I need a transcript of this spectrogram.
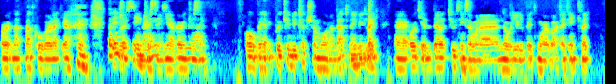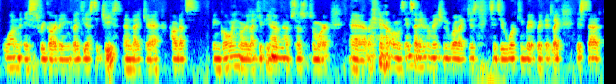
Or not, not cool, or like yeah, But interesting, interesting. right? Yeah, very interesting. Oh, but yeah, but can you touch some more on that maybe? Like, uh, okay, there are like two things I want to know a little bit more about. I think like one is regarding like the SDGs and like uh, how that's been going, or like if you have Mhm. have some some more uh, like almost inside information, or like just since you're working with with it, like is that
